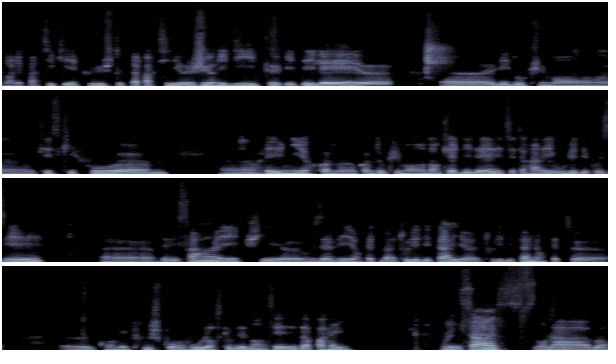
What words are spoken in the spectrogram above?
dans les partis qui épluchent toute la partie juridique, les délais, les documents, qu'est-ce qu'il faut euh, réunir comme, euh, comme document, dans quel délai, etc. et où les déposer. Euh, vous avez ça. Et puis, vous avez en fait bah, tous les détails, tous les détails en fait qu'on épluche pour vous lorsque vous êtes dans ces appareils. Et ça, on a, bah,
